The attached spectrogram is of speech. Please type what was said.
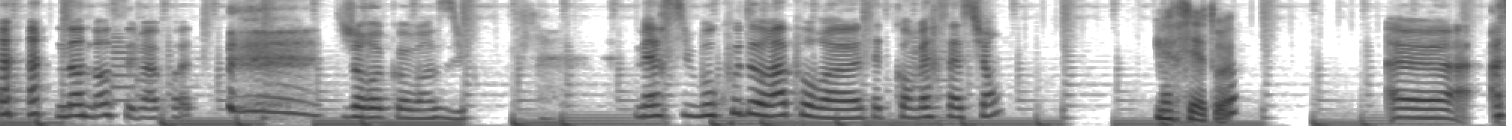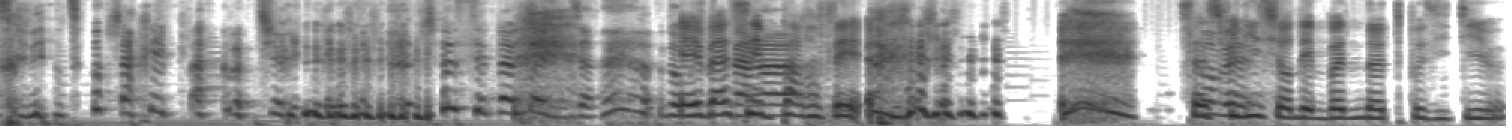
non non, c'est ma faute. Je recommence du coup. Merci beaucoup Dora pour cette conversation. Merci à toi. à très bientôt. J'arrive pas à clôturer. je sais pas quoi dire. eh ben c'est parfait. Ça se finit sur des bonnes notes positives.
